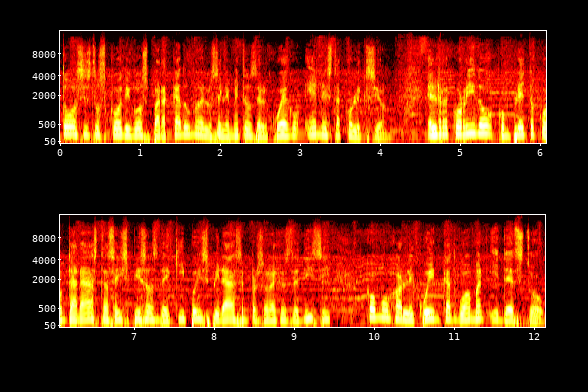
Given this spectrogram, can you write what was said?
todos estos códigos para cada uno de los elementos del juego en esta colección. El recorrido completo contará hasta seis piezas de equipo inspiradas en personajes de DC como Harley Quinn, Catwoman y Deathstroke,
